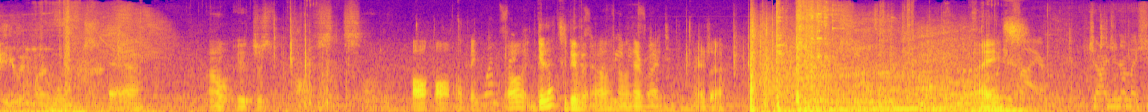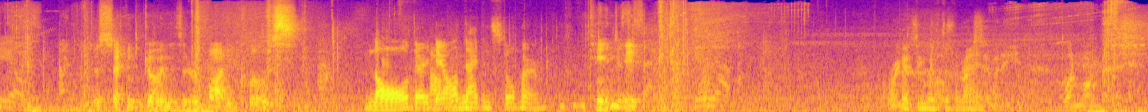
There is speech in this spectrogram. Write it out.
healing my wounds. Yeah. Oh, it just oh, s- slotted. Oh, oh, I think. Oh, oh give that to Doom. Oh, no, never mind. Where's that? Opening Nice. fire. Charging on my shield. Just second gun, is there a body close? No, they they all died in storm. Can't Just it. second. Healing up. Ring Let's is in close the right. One more minute.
